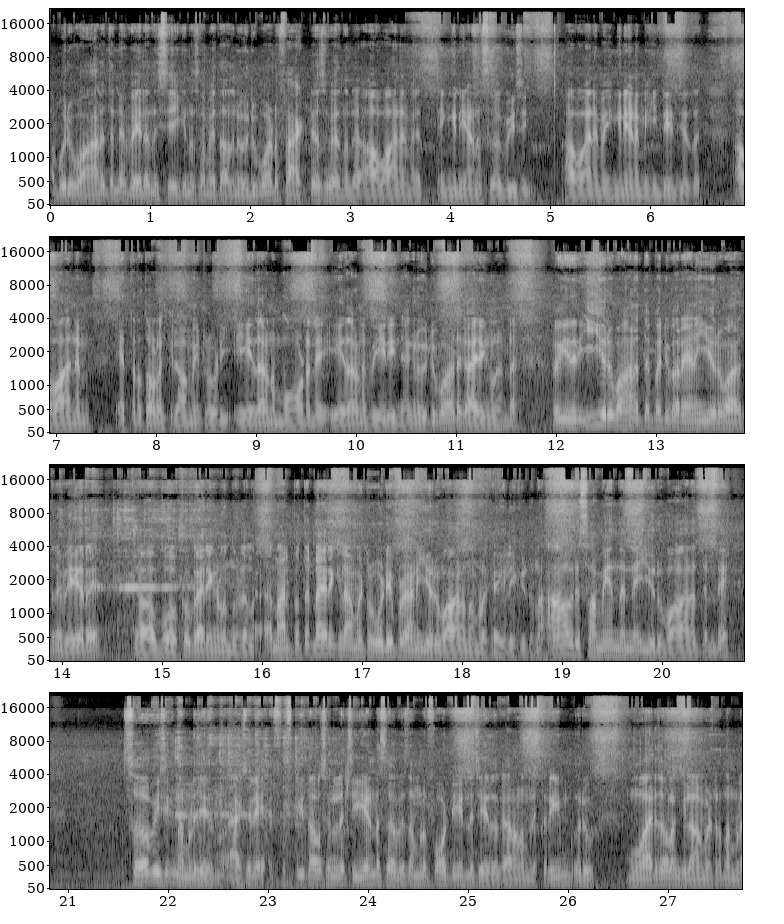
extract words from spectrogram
അപ്പോൾ ഒരു വാഹനത്തിന്റെ വില നിശ്ചയിക്കുന്ന സമയത്ത് അതിന് ഒരുപാട് ഫാക്ടേഴ്സ് വരുന്നുണ്ട്. ആ വാഹനം എങ്ങനെയാണ് സർവീസിങ് ആ വാഹനം എങ്ങനെയാണ് മെയിന്റെയിൻ ചെയ്തത്? ആ വാഹനം എത്രത്തോളം കിലോമീറ്റർ ഓടി? ഏതാണ് മോഡൽ ഏതാണ് വേരിയന്റ് അങ്ങനെ ഒരുപാട് കാര്യങ്ങളുണ്ട്. അപ്പോൾ ഇത് ഈ ഒരു വാഹനത്തെ പറ്റി പറയുകയാണെങ്കിൽ ഈ ഒരു വാഹനത്തിന് വേറെ വർക്കോ കാര്യങ്ങളൊന്നുമില്ല. നാൽപ്പത്തെണ്ണായിരം കിലോമീറ്റർ ഓടിയപ്പോഴാണ് ഈ ഒരു വാഹനം നമ്മുടെ കയ്യിലേക്ക് കിട്ടുന്നത്. ആ ഒരു സമയം തന്നെ ഈ ഒരു വാഹനത്തിന്റെ സർവീസിങ് നമ്മൾ ചെയ്യുന്നു. ആക്ച്വലി ഫിഫ്റ്റി തൗസൻഡിൽ ചെയ്യേണ്ട സർവീസ് നമ്മൾ ഫോർട്ടി എയ്റ്റിൽ ചെയ്തു. കാരണം നമ്മൾ ഇത്രയും ഒരു മൂവായിരത്തോളം കിലോമീറ്റർ നമ്മൾ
